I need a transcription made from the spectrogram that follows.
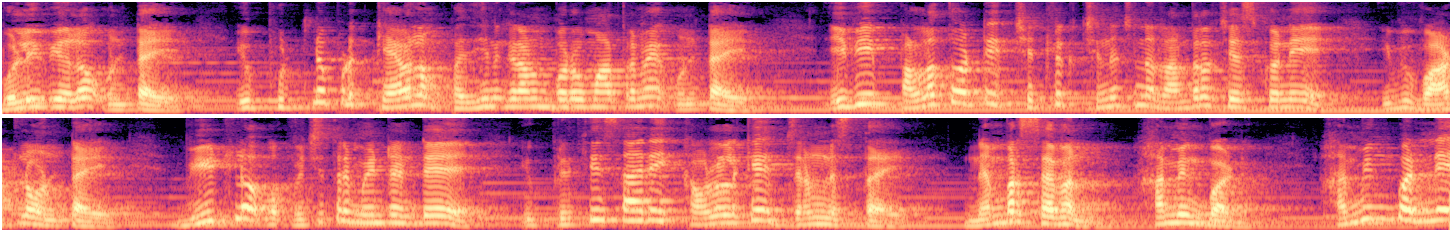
బొలివియాలో ఉంటాయి. ఇవి పుట్టినప్పుడు కేవలం పదిహేను గ్రాముల బరువు మాత్రమే ఉంటాయి. ఇవి పళ్ళతోటి చెట్లకు చిన్న చిన్న రంధ్రాలు చేసుకొని ఇవి వాటిలో ఉంటాయి. వీటిలో ఒక విచిత్రం ఏంటంటే ఇవి ప్రతిసారి కవలలకే జన్మనిస్తాయి number seven humming bird humming బర్డ్ని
